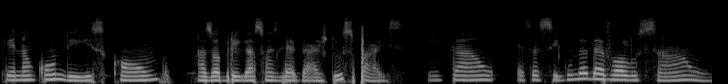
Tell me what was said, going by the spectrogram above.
que não condiz com as obrigações legais dos pais. Então, essa segunda devolução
